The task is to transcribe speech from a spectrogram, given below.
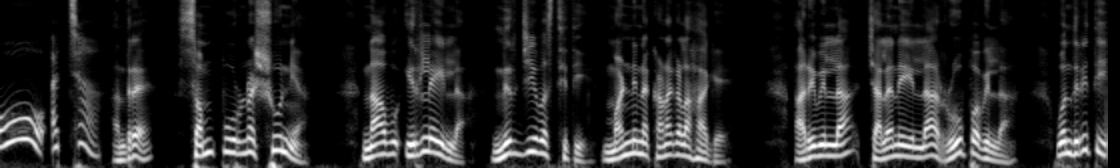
ಓ ಅಚ್ಚಾ. ಅಂದ್ರೆ ಸಂಪೂರ್ಣ ಶೂನ್ಯ. ನಾವು ಇರ್ಲೇ ಇಲ್ಲ ನಿರ್ಜೀವ ಸ್ಥಿತಿ ಮಣ್ಣಿನ ಕಣಗಳ ಹಾಗೆ. ಅರಿವಿಲ್ಲ ಚಲನೆಯಿಲ್ಲ ರೂಪವಿಲ್ಲ. ಒಂದು ರೀತಿ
